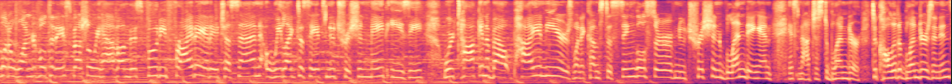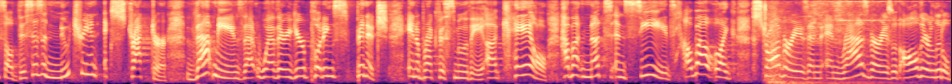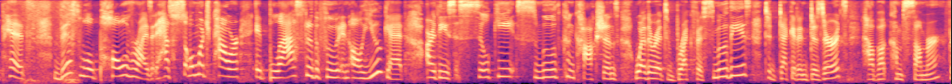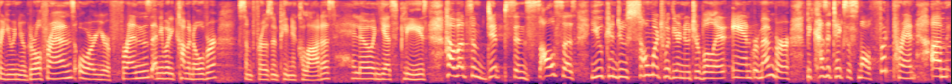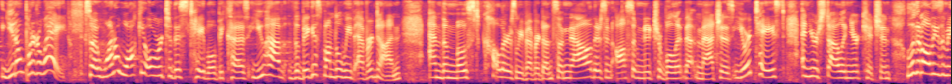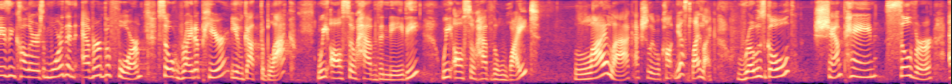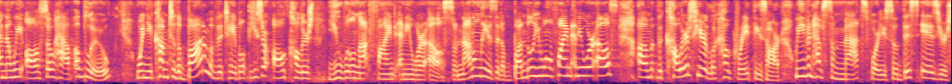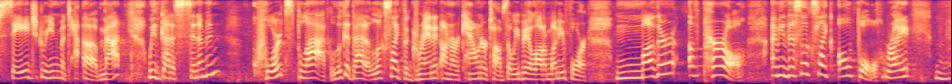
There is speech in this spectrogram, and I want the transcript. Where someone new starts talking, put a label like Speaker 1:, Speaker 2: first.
Speaker 1: what a wonderful today's special we have on this Foodie Friday at HSN. We like to say it's nutrition made easy. We're talking about pioneers when it comes to single serve nutrition blending. And it's not just a blender. To call it a blender is an insult. This is a nutrient extractor. That means that whether you're putting spinach in a breakfast smoothie, uh, kale, how about nuts and seeds? How about like strawberries and, and raspberries with all their little pits? This will pulverize it. It has so much power. It blasts through the food and all you get are these silky, smooth concoctions, whether it's breakfast smoothies to decadent desserts. How about come summer for you and your girlfriends or your friends, anybody coming over? Some frozen pina coladas. Hello and yes, please. How about some dips and salsas? You can do so much with your NutriBullet. And remember, because it takes a small footprint, um, you don't put it away. So I wanna walk you over to this table because you have the biggest bundle we've ever done and the most colors we've ever done. So now there's an awesome NutriBullet that matches your taste and your style in your kitchen. Look at all these amazing colors, more than ever before. So right up here, you've got the black. We also have the navy. We also have the white, lilac, actually we'll call it, yes, lilac, rose gold, champagne, silver, and then we also have a blue. When you come to the bottom of the table, these are all colors you will not find anywhere else. So not only is it a bundle you won't find anywhere else, um, the colors here, look how great these are. We even have some mattes for you. So this is your sage green uh. We've got a cinnamon, quartz black. Look at that. It looks like the granite on our countertops that we pay a lot of money for. Mother of pearl. I mean, this looks like opal, right?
